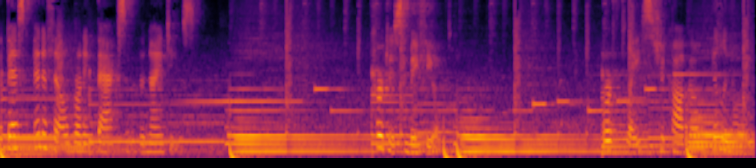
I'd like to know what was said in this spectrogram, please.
The best NFL running backs of the 90s. Curtis Mayfield. Birthplace Chicago, Illinois.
